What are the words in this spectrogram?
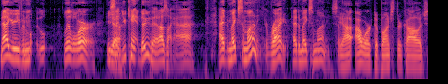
Now you're even littler." He yeah. said, "You can't do that." I was like, "Ah." I had to make some money. Right. Had to make some money. So. Yeah, I, I worked a bunch through college,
